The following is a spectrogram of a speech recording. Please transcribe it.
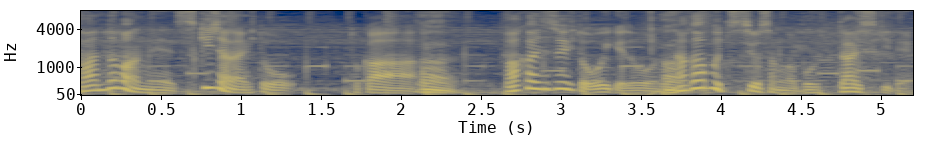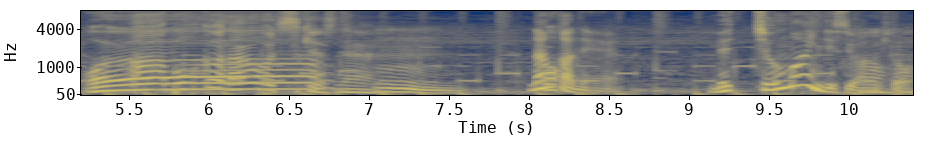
バンドマンね好きじゃない人とか、はい。バカにする人多いけど、い。長渕剛さんが僕大好きで、えー。あー僕は長渕好きですね。うん、なんかねめっちゃうまいんですよあの人。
